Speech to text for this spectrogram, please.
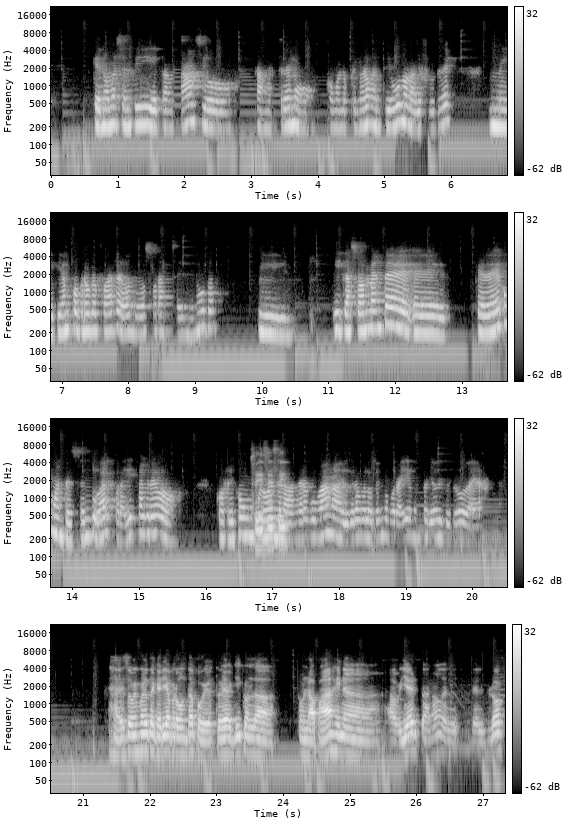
que no me sentí el cansancio tan extremo como en los primeros 21, la disfruté. Mi tiempo creo que fue alrededor de dos horas y seis minutos. Y, casualmente eh, quedé como en tercer lugar. Por ahí está, creo, corrí con un sí, de la bandera cubana y creo que lo tengo por ahí en un periódico y todo de allá. A eso mismo te quería preguntar, porque yo estoy aquí con la, con la página abierta ¿no? del, del blog.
